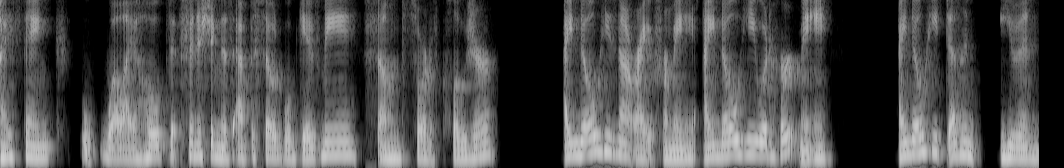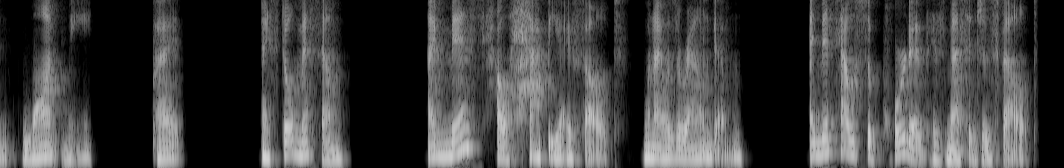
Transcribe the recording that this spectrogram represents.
I think, well, I hope that finishing this episode will give me some sort of closure. I know he's not right for me. I know he would hurt me. I know he doesn't even want me, but I still miss him. I miss how happy I felt when I was around him. I miss how supportive his messages felt.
